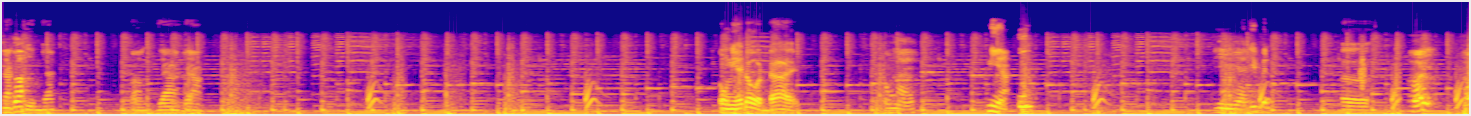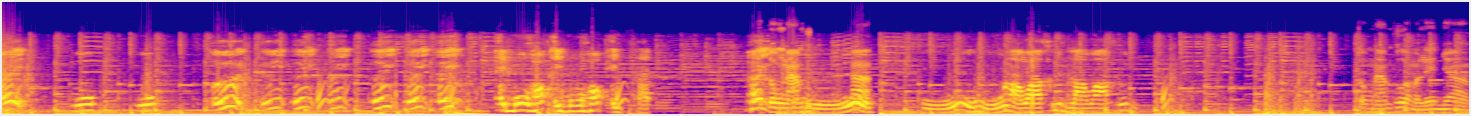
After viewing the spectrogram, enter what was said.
จริยางกปะ จริงยากฟังยากยากตรงเนี้ยโดดได้ตรงไหน เนี่ยอุ๊บดีไงที่เป็น เออเฮ้ย เฮ้ยกูกูเอ้ยเอ้ยเอ้ยเอ้ยเอ้ยเอ้ยเอ้ยไอ้โมฮอคไอ้โมฮอคไอ้สัตว์เฮ้ยตรงน้ำโอ้โหโอ้โหโอ้โหลาวาขึ้นลาวาขึ้น ตรงน้ำท่วมมาเล่นยาก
